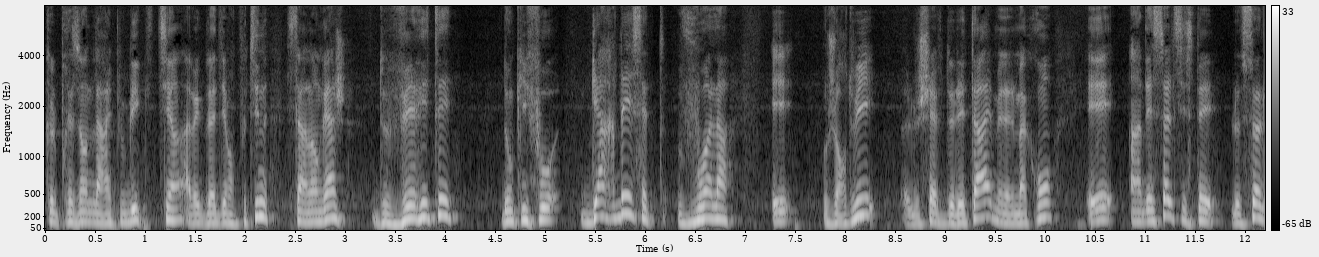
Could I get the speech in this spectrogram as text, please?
que le président de la République tient avec Vladimir Poutine, c'est un langage de vérité. Donc il faut garder cette voix-là. Et aujourd'hui, le chef de l'État, Emmanuel Macron, est un des seuls, si ce n'est le seul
